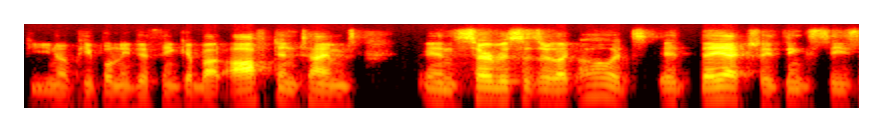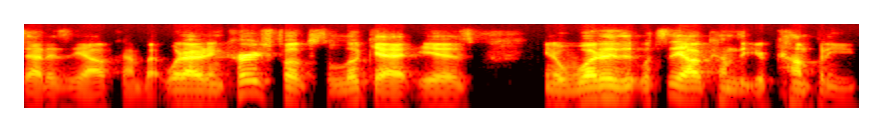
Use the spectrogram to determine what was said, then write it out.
you know people need to think about? Oftentimes, in services, they're like, oh, it's it. They actually think CSAT is the outcome. But what I would encourage folks to look at is you know what is what's the outcome that your company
